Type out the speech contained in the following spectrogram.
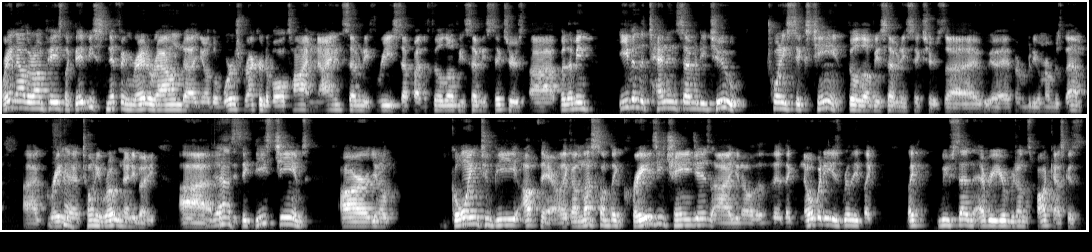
right now they're on pace. Like they'd be sniffing right around, uh, you know, the worst record of all time, nine and seventy three, set by the Philadelphia 76ers. Uh, but I mean, even the ten and seventy two 2016 Philadelphia 76ers, uh, if everybody remembers them. Uh, great uh, Tony Wroten, anybody. Uh, yes. Th- these teams are, you know, going to be up there. Like unless something crazy changes, uh, you know, like nobody is really like like we've said every year we've done this podcast because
